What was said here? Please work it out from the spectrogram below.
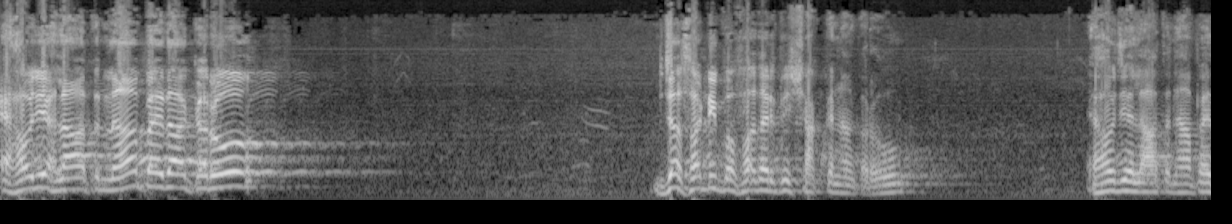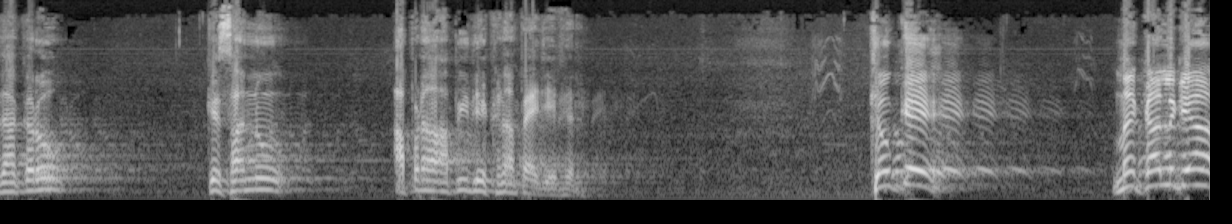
ਇਹੋ ਜਿਹੇ ਹਾਲਾਤ ਨਾ ਪੈਦਾ ਕਰੋ। ਜਾਂ ਸਾਡੀ ਵਫਾਦਾਰੀ ਤੇ ਸ਼ੱਕ ਨਾ ਕਰੋ। ਇਹੋ ਜਿਹੇ ਹਾਲਾਤ ਨਾ ਪੈਦਾ ਕਰੋ। ਕਿ ਸਾਨੂੰ ਆਪਣਾ ਆਪ ਹੀ ਦੇਖਣਾ ਪੈ ਜੇ ਫਿਰ। ਕਿਉਂਕਿ ਮੈਂ ਕੱਲ ਗਿਆ,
